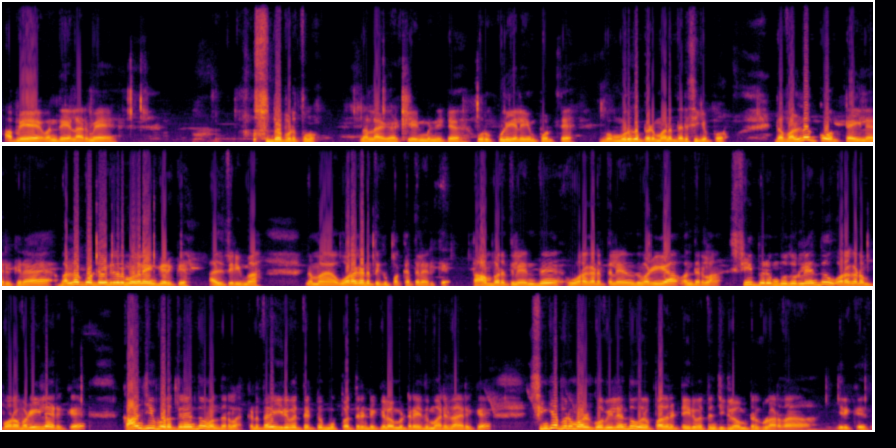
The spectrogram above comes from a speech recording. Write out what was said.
அப்படியே வந்து எல்லாருமே சுத்தப்படுத்தணும். நல்லா க்ளீன் பண்ணிவிட்டு ஒரு குளியலையும் போட்டு இப்போ முருகப்பெருமானை தரிசிக்க போகிறோம் இந்த வல்லக்கோட்டையில் இருக்கிற வல்லக்கோட்டைன்றது முதல்ல எங்கே இருக்குது அது தெரியுமா? நம்ம உரகடத்துக்கு பக்கத்தில் இருக்குது தாம்பரத்துலேருந்து உரகடத்துலேருந்து வழியாக வந்துடலாம் ஸ்ரீபெரும்புதூர்லேருந்து உரகடம் போகிற வழியில் இருக்குது காஞ்சிபுரத்துலேருந்து வந்துடலாம் கிட்டத்தட்ட இருபத்தெட்டு முப்பத்தி ரெண்டு கிலோமீட்டர் இது மாதிரி தான் இருக்குது சிங்கப்பெருமாள் கோவிலேருந்து ஒரு பதினெட்டு இருபத்தஞ்சு கிலோமீட்டருக்குள்ளார தான் இருக்குது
